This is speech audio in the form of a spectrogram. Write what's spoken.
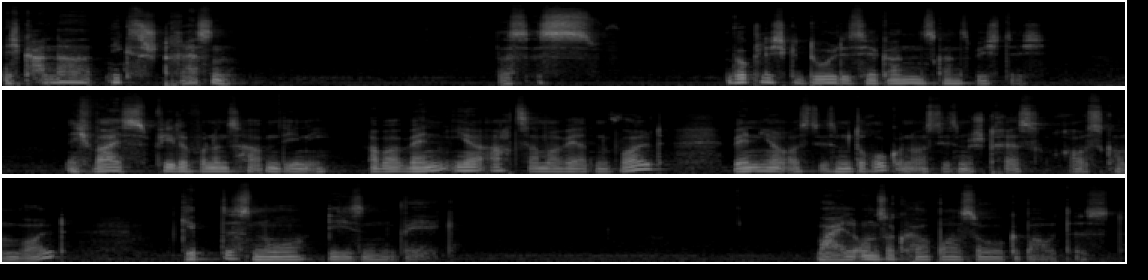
Ich kann da nichts stressen. Das ist wirklich Geduld ist hier ganz, ganz wichtig. Ich weiß, viele von uns haben die nie. Aber wenn ihr achtsamer werden wollt, wenn ihr aus diesem Druck und aus diesem Stress rauskommen wollt, gibt es nur diesen Weg. Weil unser Körper so gebaut ist.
